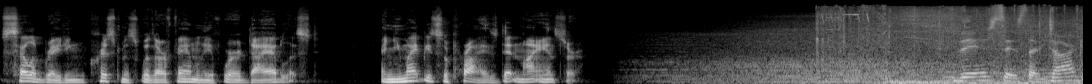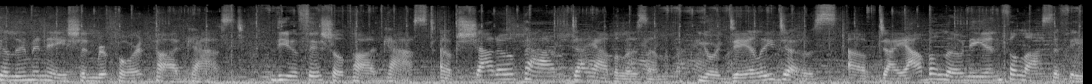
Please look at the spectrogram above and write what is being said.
celebrating Christmas with our family if we're a diabolist and you might be surprised at my answer. This is the Dark Illumination Report podcast, the official podcast of Shadow Path Diabolism, your daily dose of Diabolonian philosophy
